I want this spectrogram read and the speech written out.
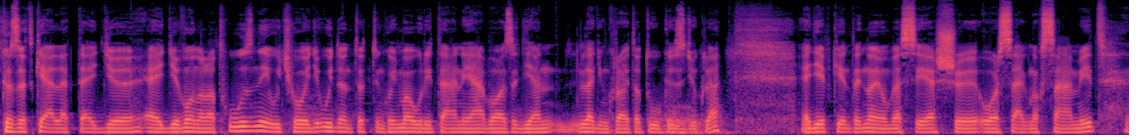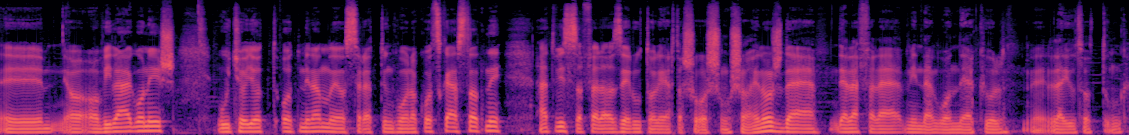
között kellett egy, egy vonalat húzni, úgyhogy úgy döntöttünk, hogy Mauritániába az egy ilyen, legyünk rajta túl, küzdjük le. Egyébként egy nagyon veszélyes országnak számít a, a világon is, úgyhogy ott, ott mi nem nagyon szerettünk volna kockáztatni. Hát visszafele azért utolért a sorsunk sajnos, de, de lefele minden gond nélkül lejutottunk.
